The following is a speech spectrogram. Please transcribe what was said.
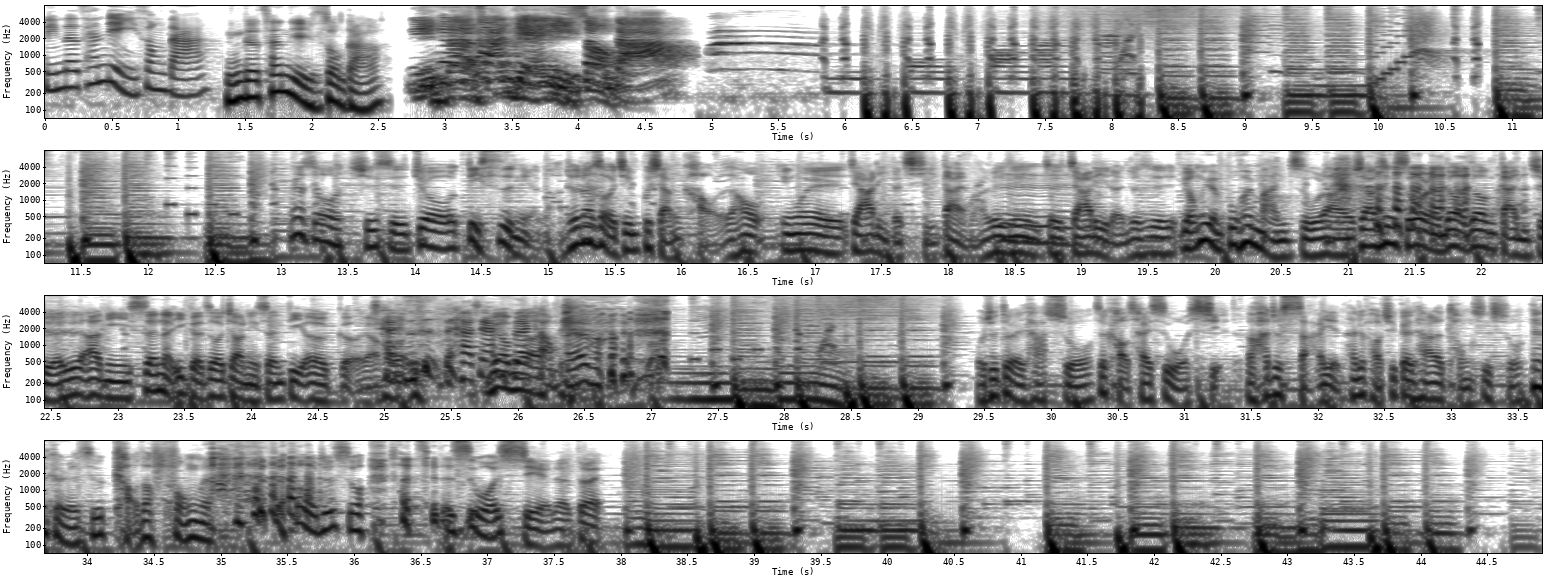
您的餐点已送达。您的餐点已送达。您的餐点已送达。那时候其实就第四年了，就那时候已经不想考了，然后因为家里的期待嘛，毕竟就家里人就是永远不会满足啦。我相信所有人都有这种感觉，就是啊，你生了一个之后叫你生第二个，然后还是等下现在是在考分吗？我就对着他说：“这考差是我写的。”然后他就傻眼，他就跑去跟他的同事说：“那个人是不是考到疯了？” 然后我就说：“他真的是我写的。”对。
